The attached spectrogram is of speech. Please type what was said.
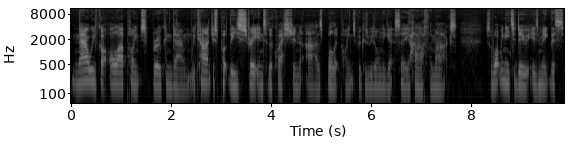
now we've got all our points broken down. We can't just put these straight into the question as bullet points because we'd only get, say, half the marks. So what we need to do is make this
